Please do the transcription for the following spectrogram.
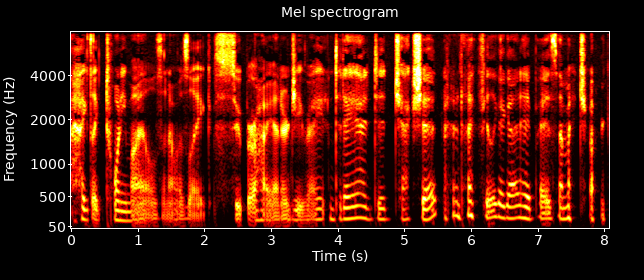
I hiked like 20 miles and I was like super high energy, right? And today I did jack shit and I feel like I got hit by a semi truck.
